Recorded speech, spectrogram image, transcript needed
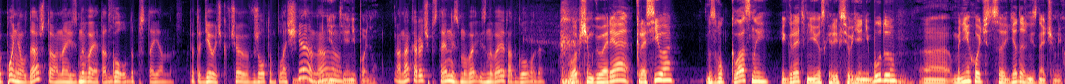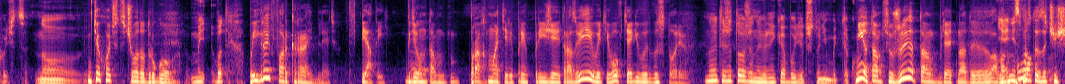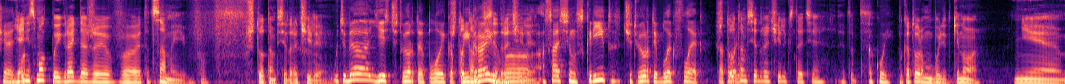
понял, да, что она изнывает от голода постоянно? Эта девочка в, чё- в желтом плаще, она, Нет, я не понял. она, короче, постоянно измыва- изнывает от голода. В общем говоря, красиво, звук классный, играть в нее, скорее всего, я не буду. А, Мне хочется, я даже не знаю, что мне хочется, но Тебе хочется чего-то другого. мы- вот Поиграй в Far Cry, блядь, в пятый, где он там прах матери при- приезжает развеивать, его втягивают в историю. ну это же тоже наверняка будет что-нибудь такое. Нет, там сюжет, там, блядь, надо я не смог, аванпосты зачищать. Я Вот не смог поиграть даже в этот самый, в- в- что там все дрочили. У тебя есть четвертая плойка. Что там Поиграй все в дрочили? Assassin's Creed четвертый Black Flag. Что который- там все дрочили, кстати, этот, Какой? по которому будет кино, не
